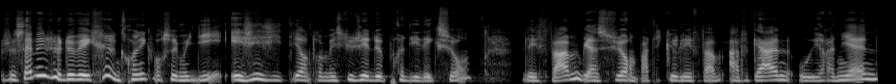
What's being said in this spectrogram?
je savais que je devais écrire une chronique pour ce midi et j'hésitais entre mes sujets de prédilection. Les femmes, bien sûr, en particulier les femmes afghanes ou iraniennes,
